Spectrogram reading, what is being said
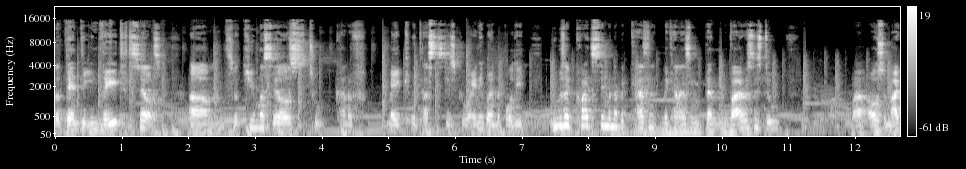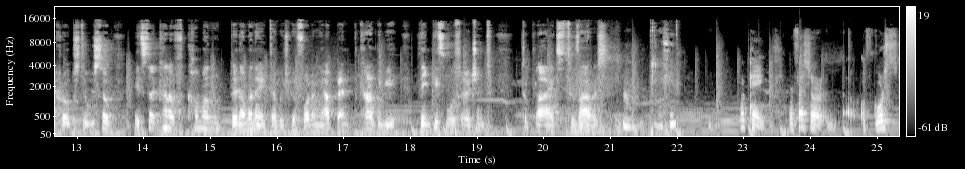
then they invade cells. Um, so tumor cells to kind of make metastases grow anywhere in the body use a quite similar mechanism than viruses do, uh, also microbes do. So it's a kind of common denominator which we're following up, and currently we think it's most urgent to apply it to virus. Mm, I see. Okay, Professor, of course,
